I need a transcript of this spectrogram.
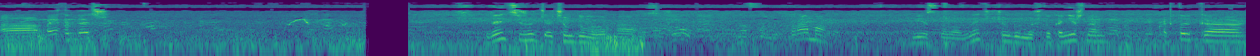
А, поехали дальше. Знаете, сижу, о чем думаю? Вот на, сижу на фоне храма местного. Знаете, о чем думаю? Что, конечно, как только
